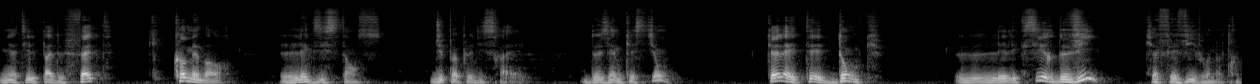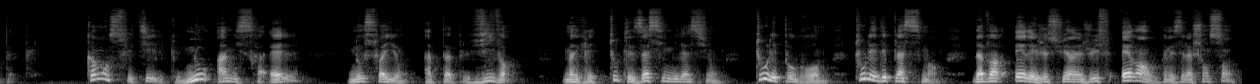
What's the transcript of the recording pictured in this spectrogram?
n'y a-t-il pas de fête qui commémore l'existence du peuple d'Israël? Deuxième question, quel a été donc l'élixir de vie qui a fait vivre notre peuple? Comment se fait-il que nous, âmes Israël, nous soyons un peuple vivant malgré toutes les assimilations, tous les pogroms, tous les déplacements, d'avoir erré, je suis un juif errant, vous connaissez la chanson.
